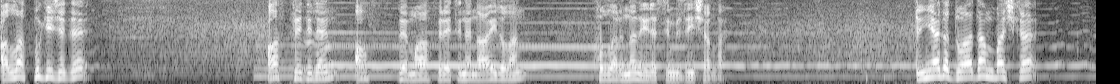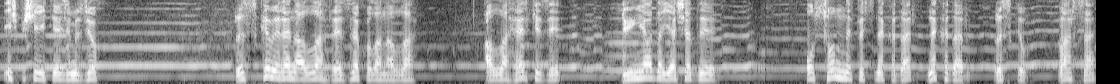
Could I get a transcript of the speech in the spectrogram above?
Allah bu gecede affedilen, af ve mağfiretine nail olan kullarından eylesin bizi inşallah. Dünyada duadan başka hiçbir şeye ihtiyacımız yok. Rızkı veren Allah, rezzak olan Allah. Allah herkesi dünyada yaşadığı o son nefesine kadar ne kadar rızkı varsa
